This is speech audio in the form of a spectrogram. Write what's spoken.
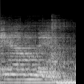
gambling.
